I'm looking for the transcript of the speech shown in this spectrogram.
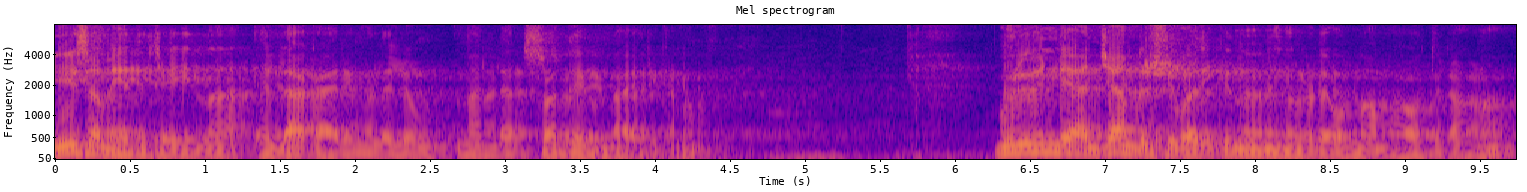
ഈ സമയത്ത് ചെയ്യുന്ന എല്ലാ കാര്യങ്ങളിലും നല്ല ശ്രദ്ധയുണ്ടായിരിക്കണം. ഗുരുവിന്റെ അഞ്ചാം ദൃഷ്ടി വധിക്കുന്നത് നിങ്ങളുടെ ഒന്നാം ഭാവത്തിലാണ്.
